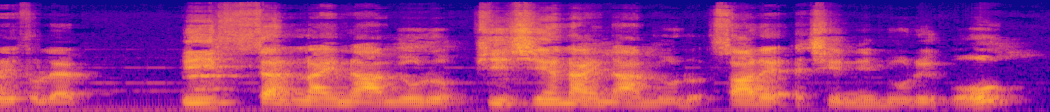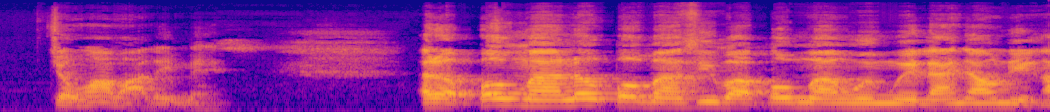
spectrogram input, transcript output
တွေဆိုလဲပြီးဆက်နိုင်တာမျိုးတို့ဖြည့်ရှင်းနိုင်တာမျိုးတို့စတဲ့အခြေအနေမျိုးတွေကိုကြုံရပါလိမ့်မယ်အဲ့တော့ပုံမှန်လို့ပုံမှန်စီးပွားပုံမှန်ဝင်ငွေလမ်းကြောင်းတွေက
